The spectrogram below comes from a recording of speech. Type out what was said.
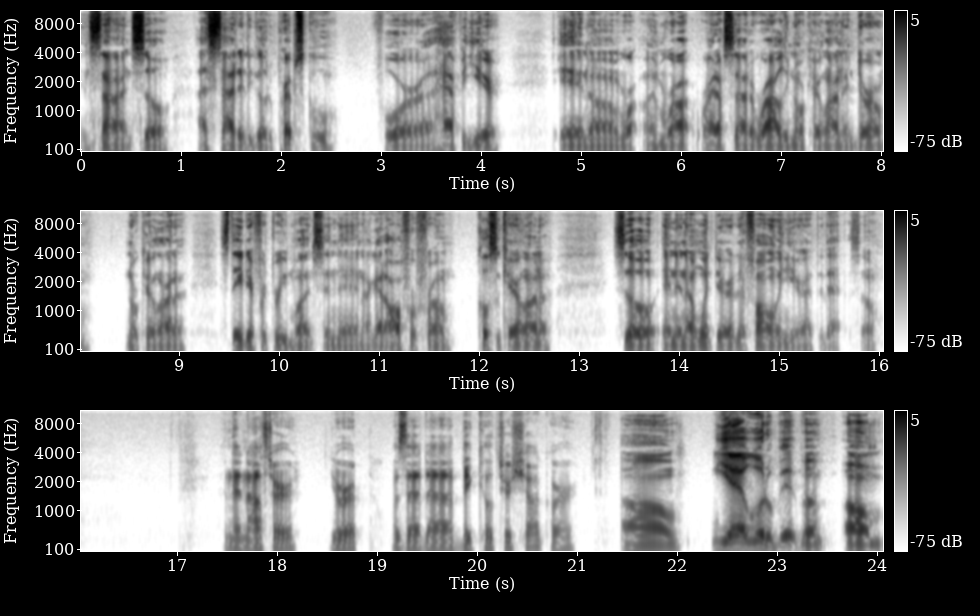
and signed. So I decided to go to prep school for uh, half a year and um Ro- in Ro- right outside of Raleigh, North Carolina, in Durham, North Carolina. Stayed there for three months, and then I got an offer from Coastal Carolina. So and then I went there the following year after that. So And then after Europe, was that a big culture shock or? Um, yeah, a little bit, but um,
